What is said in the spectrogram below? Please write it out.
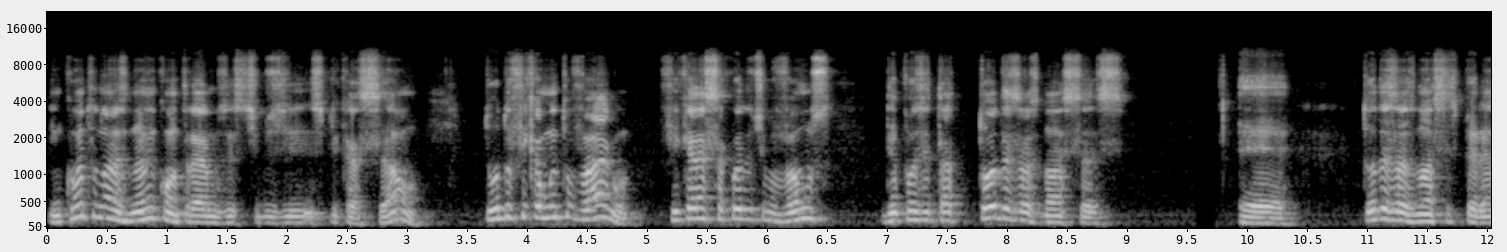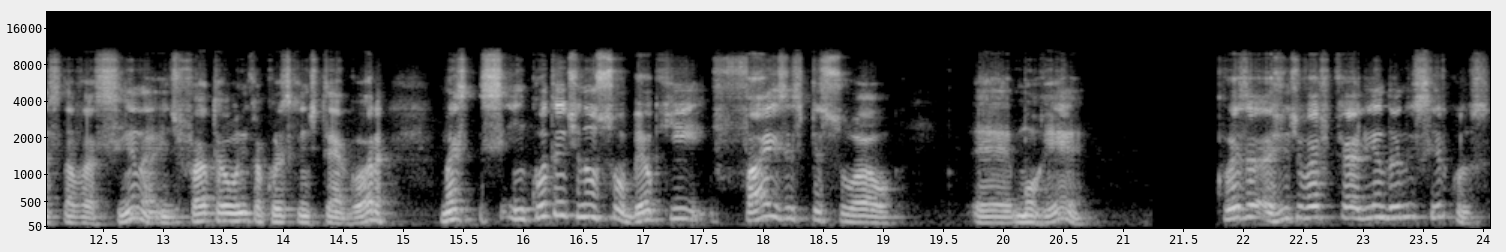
Enquanto nós não encontrarmos esse tipo de explicação, tudo fica muito vago. Fica nessa coisa do tipo, vamos depositar todas as nossas é, todas as nossas esperanças na vacina, e de fato é a única coisa que a gente tem agora, mas se, enquanto a gente não souber o que faz esse pessoal é, morrer, coisa, a gente vai ficar ali andando em círculos.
